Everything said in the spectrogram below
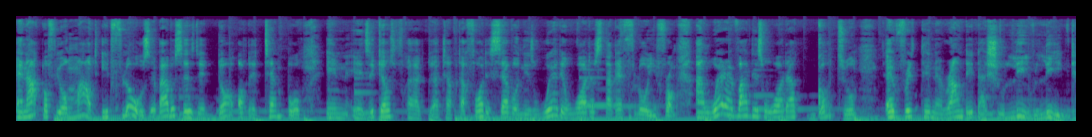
and out of your mouth it flows. The Bible says the door of the temple in Ezekiel uh, uh, chapter 47 is where the water started flowing from. And wherever this water got to, everything around it that should live lived,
